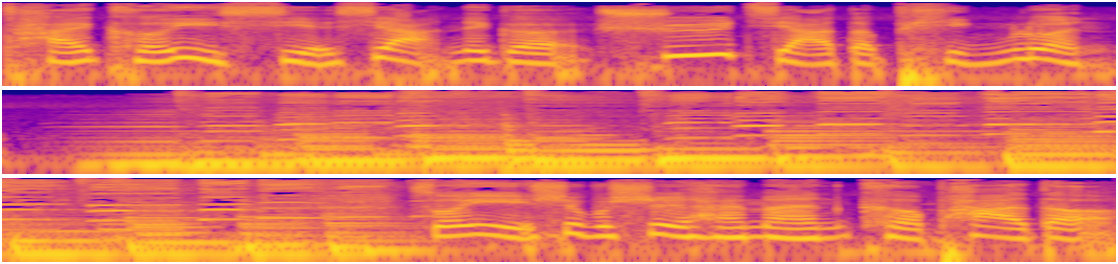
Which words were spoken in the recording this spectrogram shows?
才可以写下那个虚假的评论。所以是不是还蛮可怕的？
